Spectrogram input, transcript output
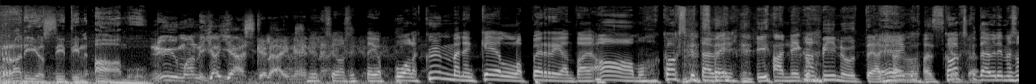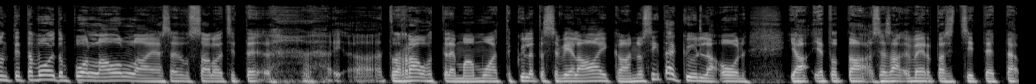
Radio Cityn aamu. Nyman ja Jäskeläinen. Nyt se on sitten jo puoli kymmenen kello perjantai aamu. 20 yli. Ihan niin kuin minuutteja Ei, täällä kun lasketaan. 20 yli me sanottiin, että voiton puolella ollaan ja sä tuossa aloit sitten äh, äh, tota, rauhoittelemaan mua, että kyllä tässä vielä aikaa. No sitä kyllä on. Ja, ja tota, sä vertasit sitten, että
